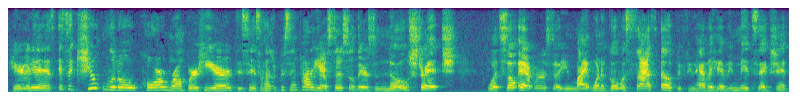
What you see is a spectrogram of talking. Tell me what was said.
here it is. It's a cute little core romper here. This is 100% polyester, so there's no stretch whatsoever. So you might want to go a size up if you have a heavy midsection.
